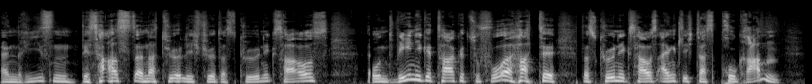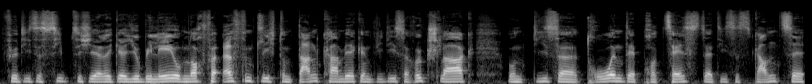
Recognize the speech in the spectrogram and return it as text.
ein Riesendesaster natürlich für das Königshaus. Und wenige Tage zuvor hatte das Königshaus eigentlich das Programm für dieses 70-jährige Jubiläum noch veröffentlicht und dann kam irgendwie dieser Rückschlag und dieser drohende Prozess, der dieses ganze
